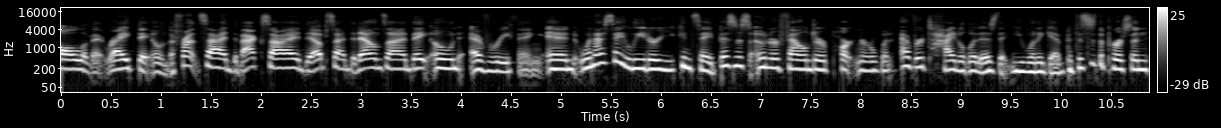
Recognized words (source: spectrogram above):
all of it, right? They own the front side, the back side, the upside, the downside. They own everything. And when I say leader, you can say business owner, founder, partner, whatever title it is that you want to give. But this is the person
